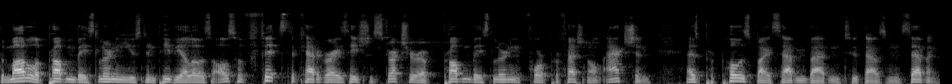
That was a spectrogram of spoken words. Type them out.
The model of problem-based learning used in PBLOs also fits the categorization structure of problem-based learning for professional action as proposed by Savin-Baden 2007.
